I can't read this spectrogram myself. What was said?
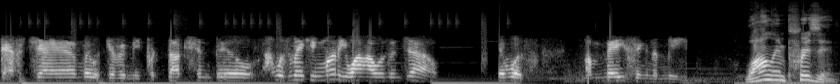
Def Jam. They were giving me production bills. I was making money while I was in jail. It was amazing to me. While in prison,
